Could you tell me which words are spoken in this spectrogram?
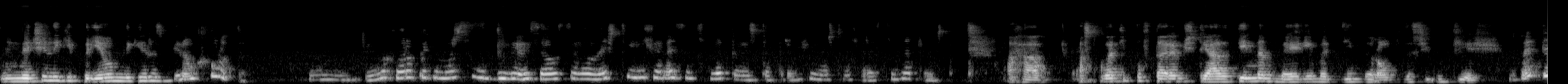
Не, че не ги приемам, не ги разбирам хората. Има хора, които може да се задоволим с едно нещо и ни харесват и двете неща. Трябва нещо ми харесва и двете неща. Аха, аз кога ти повтарям, че трябва да ти намерим един роб да си го пиеш. Добре, те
